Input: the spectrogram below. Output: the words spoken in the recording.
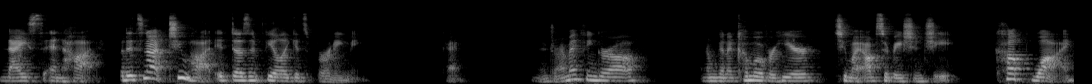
nice and hot, but it's not too hot. It doesn't feel like it's burning me. Okay, I'm going to dry my finger off and I'm going to come over here to my observation sheet. Cup Y.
